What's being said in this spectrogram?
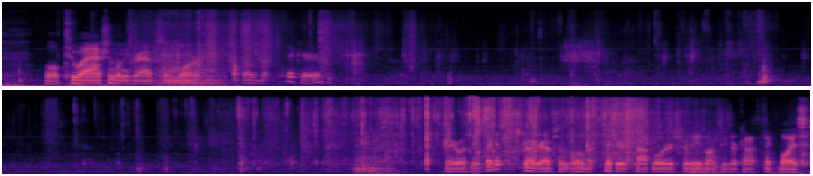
A little Tua action. Let me grab some more of the thicker. Bear with me a second. Just gonna grab some a little bit thicker top loaders for these ones. These are kind of thick boys.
